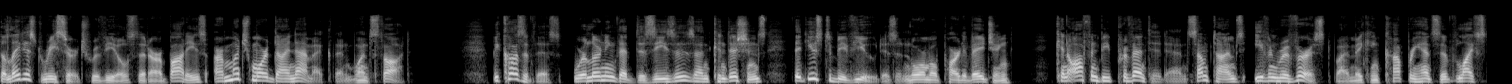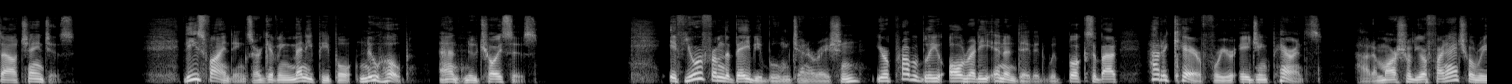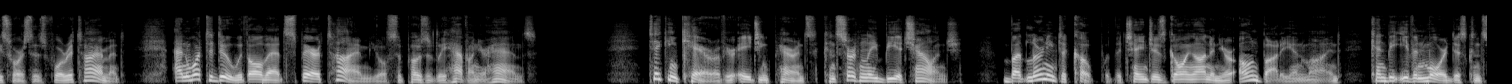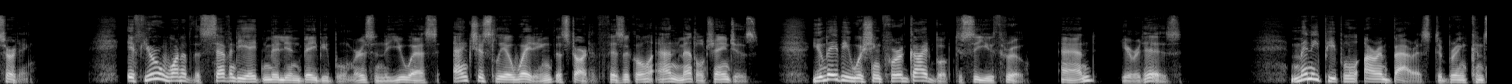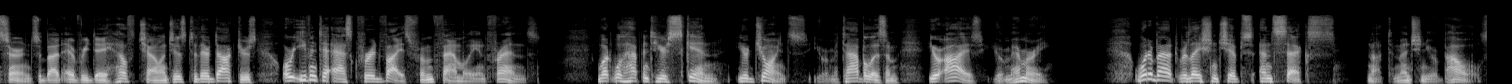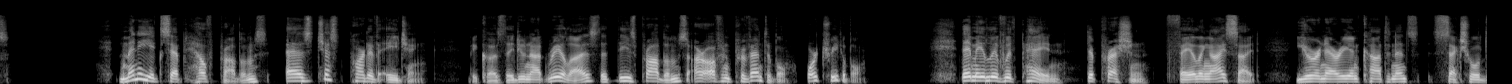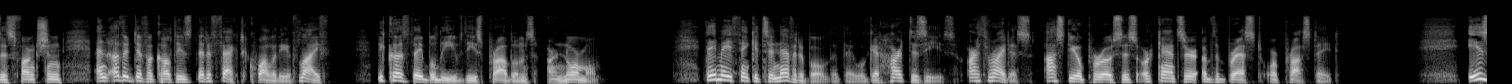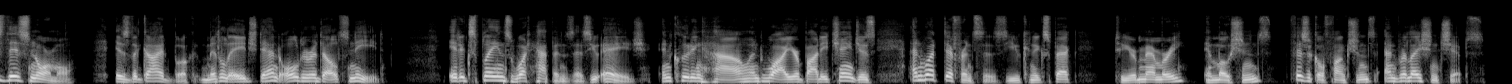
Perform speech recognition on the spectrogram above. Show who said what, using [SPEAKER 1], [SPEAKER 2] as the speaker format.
[SPEAKER 1] The latest research reveals that our bodies are much more dynamic than once thought. Because of this, we're learning that diseases and conditions that used to be viewed as a normal part of aging can often be prevented and sometimes even reversed by making comprehensive lifestyle changes. These findings are giving many people new hope and new choices. If you're from the baby boom generation, you're probably already inundated with books about how to care for your aging parents, how to marshal your financial resources for retirement, and what to do with all that spare time you'll supposedly have on your hands. Taking care of your aging parents can certainly be a challenge, but learning to cope with the changes going on in your own body and mind can be even more disconcerting. If you're one of the 78 million baby boomers in the U.S. anxiously awaiting the start of physical and mental changes, you may be wishing for a guidebook to see you through, and here it is. Many people are embarrassed to bring concerns about everyday health challenges to their doctors or even to ask for advice from family and friends. What will happen to your skin, your joints, your metabolism, your eyes, your memory? What about relationships and sex, not to mention your bowels? Many accept health problems as just part of aging because they do not realize that these problems are often preventable or treatable. They may live with pain, depression, failing eyesight, urinary incontinence, sexual dysfunction, and other difficulties that affect quality of life because they believe these problems are normal. They may think it's inevitable that they will get heart disease, arthritis, osteoporosis, or cancer of the breast or prostate. Is this normal? is the guidebook middle aged and older adults need. It explains what happens as you age, including how and why your body changes and what differences you can expect to your memory, emotions, physical functions, and relationships.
